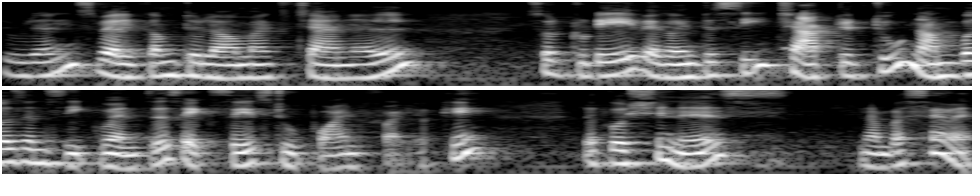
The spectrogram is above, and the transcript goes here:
Students, welcome to Lawmax channel. So today we are going to see chapter 2 numbers and sequences exercise 2.5 okay. The question is number 7.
